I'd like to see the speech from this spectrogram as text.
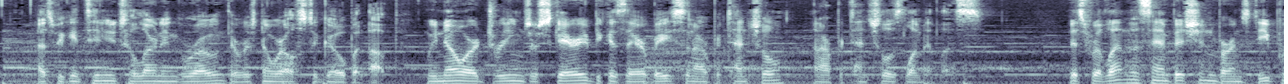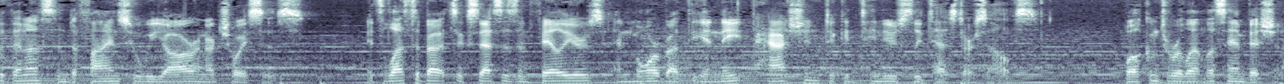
As we continue to learn and grow, there is nowhere else to go but up. We know our dreams are scary because they are based on our potential, and our potential is limitless. This relentless ambition burns deep within us and defines who we are and our choices. It's less about successes and failures and more about the innate passion to continuously test ourselves. Welcome to Relentless Ambition,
